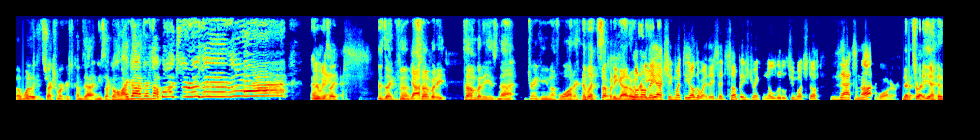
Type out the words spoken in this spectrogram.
Uh, one of the construction workers comes out and he's like, "Oh my God, there's a monster right there!" Ah!" And everybody's like, "It's like somebody, somebody is not drinking enough water. like somebody got over." no, no, they actually went the other way. They said somebody's drinking a little too much stuff. That's not water. That's right. Yeah.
